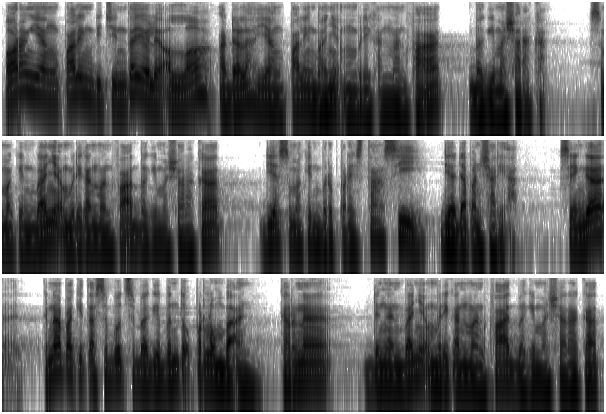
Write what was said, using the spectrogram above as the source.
Orang yang paling dicintai oleh Allah adalah yang paling banyak memberikan manfaat bagi masyarakat. Semakin banyak memberikan manfaat bagi masyarakat, dia semakin berprestasi di hadapan syariat. Sehingga kenapa kita sebut sebagai bentuk perlombaan? Karena dengan banyak memberikan manfaat bagi masyarakat,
